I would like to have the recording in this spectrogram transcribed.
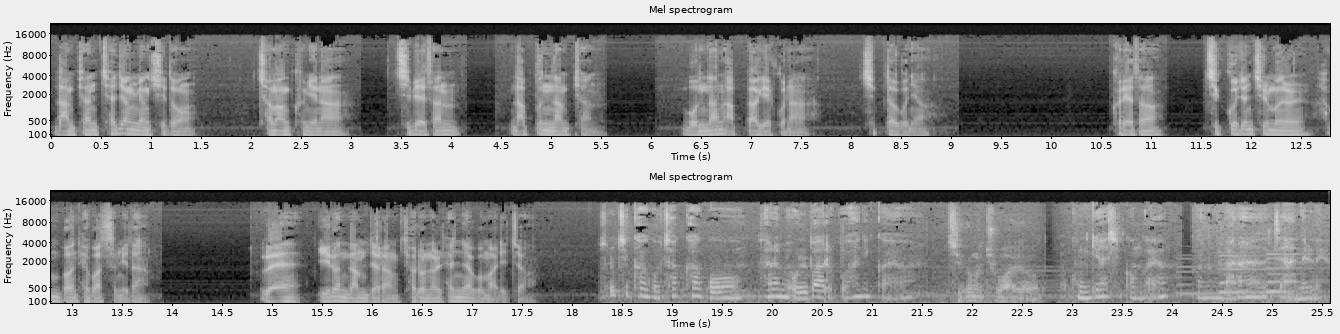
남편 최정명 씨도 저만큼이나 집에선 나쁜 남편, 못난 아빠겠구나 싶더군요. 그래서 짓궂은 질문을 한번 해봤습니다. 왜 이런 남자랑 결혼을 했냐고 말이죠. 솔직하고 착하고 사람이 올바르고 하니까요. 지금은 좋아요. 공개하실 건가요? 저는 말하지 않을래요.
